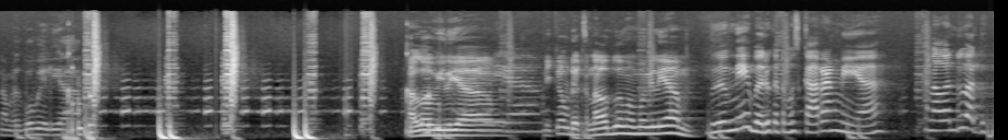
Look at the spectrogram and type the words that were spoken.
Nama gue William. Halo William Nika udah kenal belum sama William? Belum nih, baru ketemu sekarang nih ya Kenalan dulu tuh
